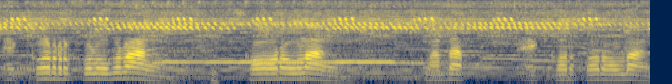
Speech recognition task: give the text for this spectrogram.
Ekor korolang, korolang, mantap. Ekor korolang.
